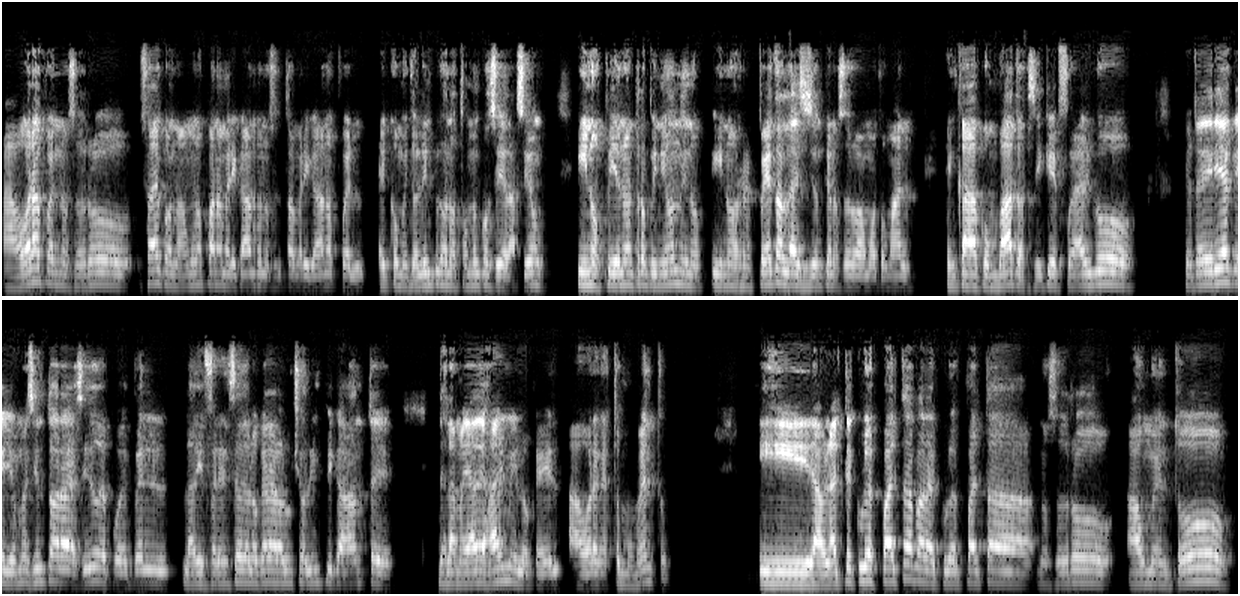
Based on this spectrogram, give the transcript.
Ahora, pues nosotros, ¿sabes? Cuando vamos los panamericanos, los centroamericanos, pues el Comité Olímpico nos toma en consideración y nos pide nuestra opinión y nos, y nos respetan la decisión que nosotros vamos a tomar en cada combate. Así que fue algo yo te diría que yo me siento agradecido de poder ver la diferencia de lo que era la lucha olímpica antes de la medalla de Jaime y lo que es ahora en estos momentos. Y de hablarte del Club Esparta, para el Club Esparta nosotros aumentó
